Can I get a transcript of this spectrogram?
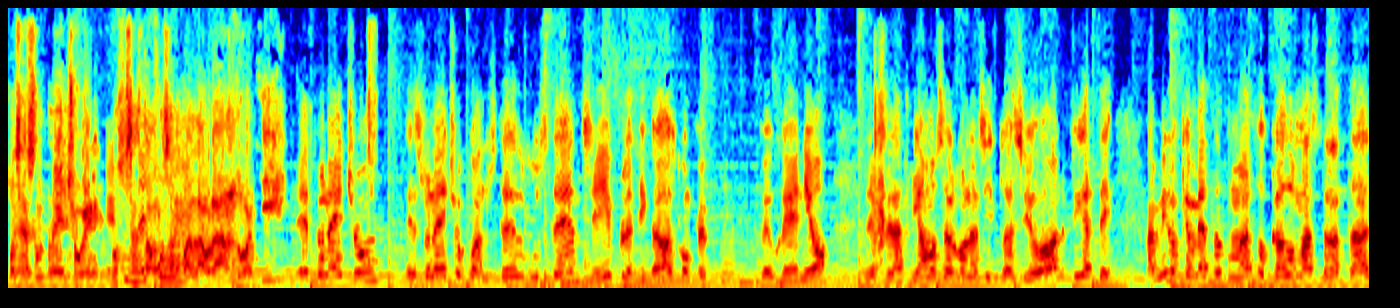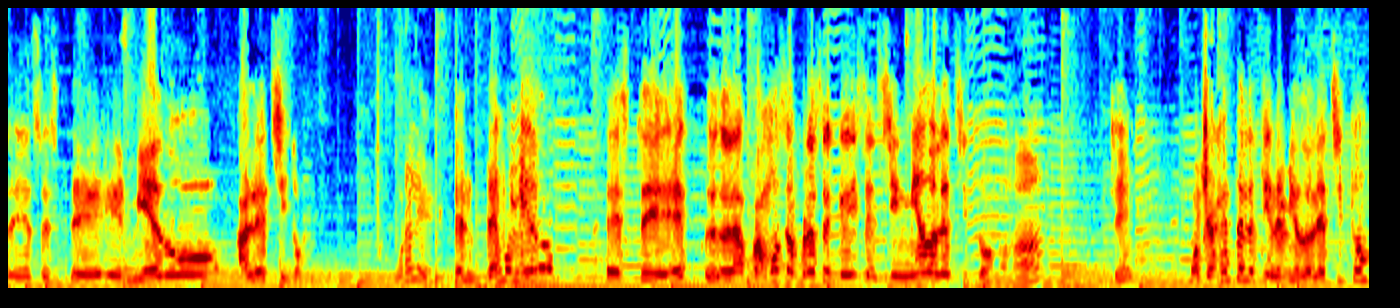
O sea, es un hecho, ¿eh? Es o sea, estamos hecho, ¿eh? apalabrando aquí. Es un hecho, es un hecho cuando ustedes gusten, sí, platicamos con Pepe Eugenio, le planteamos alguna situación, fíjate, a mí lo que me ha, to- me ha tocado más tratar es este el miedo al éxito. Órale. El- tengo miedo, este, es la famosa frase que dicen sin miedo al éxito. Ajá. Sí. Mucha gente le tiene miedo al éxito.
